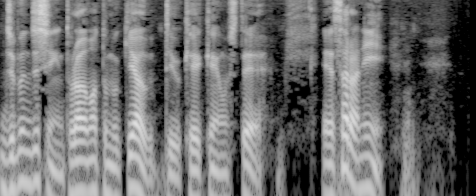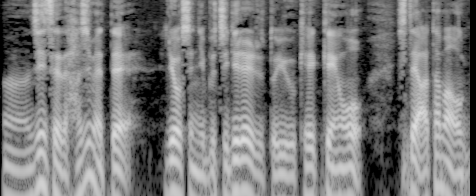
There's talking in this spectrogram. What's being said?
自分自身トラウマと向き合うっていう経験をして、えー、さらに、うん、人生で初めて両親にブチギレるという経験をして頭を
